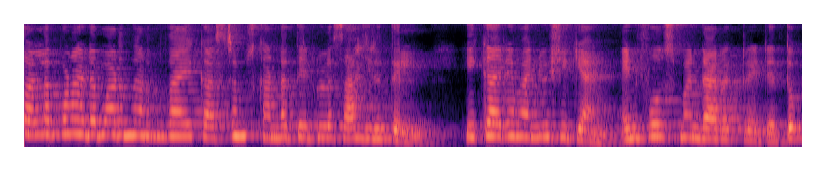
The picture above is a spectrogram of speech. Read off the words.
കള്ളപ്പണ ഇടപാട് നടന്നതായി കസ്റ്റംസ് കണ്ടെത്തിയിട്ടുള്ള സാഹചര്യത്തിൽ ഇക്കാര്യം അന്വേഷിക്കാൻ എൻഫോഴ്സ്മെന്റ് ഡയറക്ടറേറ്റ് എത്തും.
